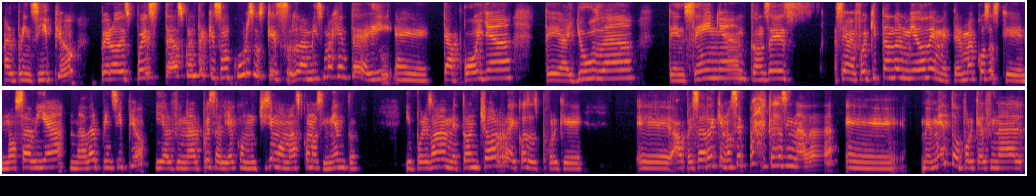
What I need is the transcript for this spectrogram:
al principio pero después te das cuenta que son cursos, que es la misma gente de ahí eh, te apoya, te ayuda, te enseña, entonces se me fue quitando el miedo de meterme a cosas que no sabía nada al principio y al final pues salía con muchísimo más conocimiento. Y por eso me meto un chorro de cosas, porque eh, a pesar de que no sepa casi nada, eh, me meto porque al final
